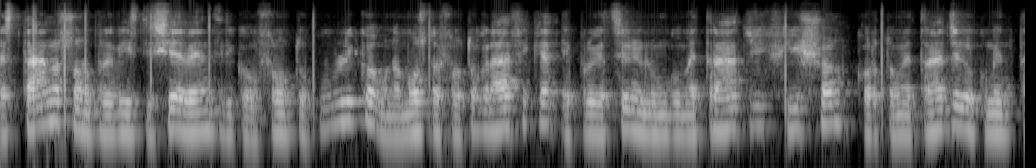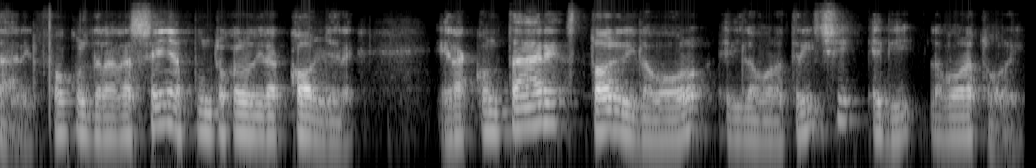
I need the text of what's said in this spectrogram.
Quest'anno sono previsti sia eventi di confronto pubblico, una mostra fotografica e proiezioni lungometraggi, fiction, cortometraggi e documentari. Il focus della rassegna è appunto quello di raccogliere e raccontare storie di lavoro e di lavoratrici e di lavoratori.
